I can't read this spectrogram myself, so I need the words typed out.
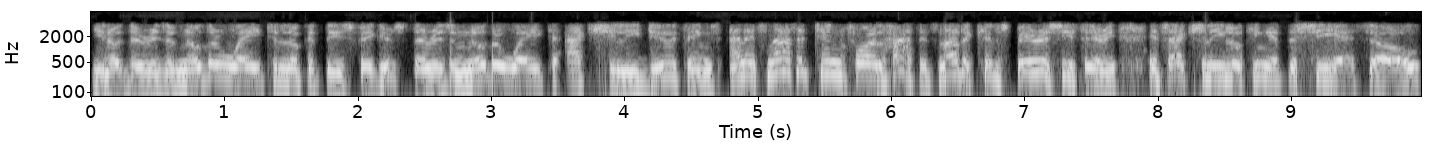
You know, there is another way to look at these figures. There is another way to actually do things. And it's not a tinfoil hat. It's not a conspiracy theory. It's actually looking at the CSO,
